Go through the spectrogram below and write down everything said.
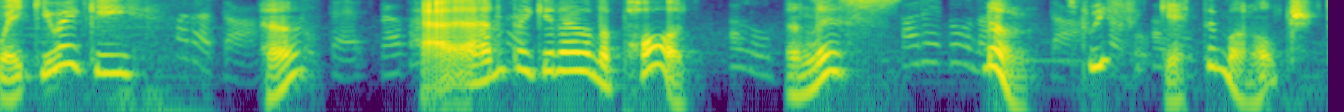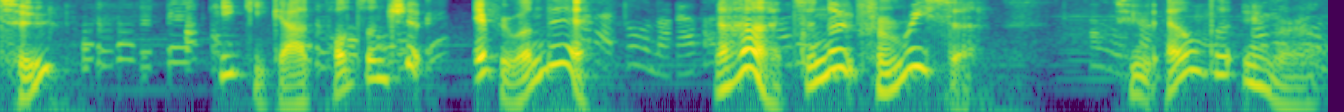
Wakey wakey. Huh? How, how did they get out of the pod? Unless... No, did we forget them on Altra 2? Kiki guard pods on ship. Everyone there. Aha, it's a note from Risa. To Elder Umaral.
